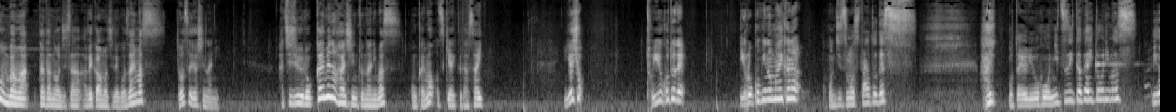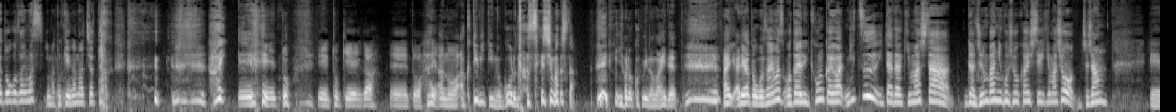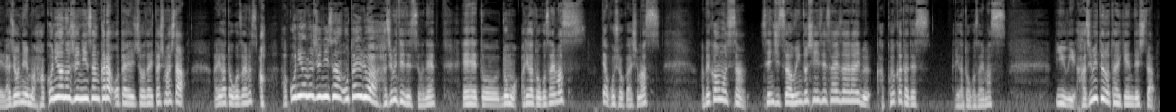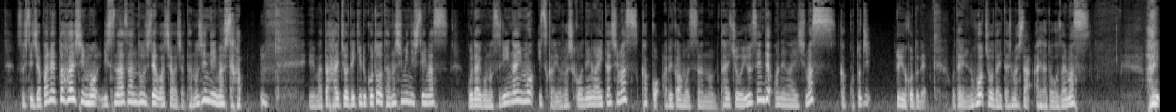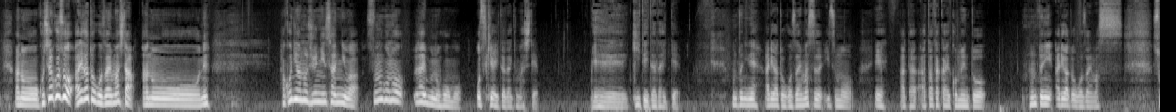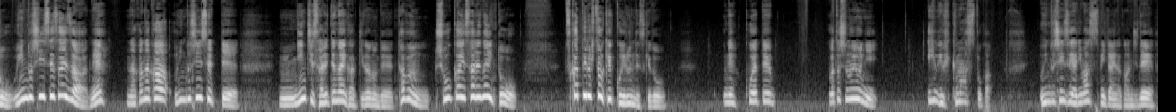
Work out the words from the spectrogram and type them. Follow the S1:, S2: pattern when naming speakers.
S1: こんばんは。ただのおじさん、安倍川持でございます。どうぞよしなに。86回目の配信となります。今回もお付き合いください。よいしょということで、喜びの前から本日もスタートです。はい。お便りの方2通いただいております。ありがとうございます。今時計が鳴っちゃった。はい。えー、っと、えー時計が、えーっと、はい、あの、アクティビティのゴール達成しました。喜びの舞で。はい、ありがとうございます。お便り、今回は2通いただきました。では、順番にご紹介していきましょう。じゃじゃん。えー、ラジオネーム、箱庭の住人さんからお便り頂戴いたしました。ありがとうございます。あ、箱庭の住人さん、お便りは初めてですよね。えーと、どうもありがとうございます。では、ご紹介します。安倍川持さん、先日はウィンドシンセサイザーライブ、かっこよかったです。ありがとうございます。イーウィ、初めての体験でした。そしてジャパネット配信もリスナーさん同士でわちゃわちゃ楽しんでいました。えまた拝聴できることを楽しみにしています。五代五の39もいつかよろしくお願いいたします。かっこ安倍川持さんの体調優先でお願いします。かっこ閉じ。ということで、お便りの方頂戴いたしました。ありがとうございます。はい。あのーこちらこそありがとうございました。あのーね、箱庭の住人さんには、その後のライブの方もお付き合いいただきまして、えー聞いていただいて、本当にね、ありがとうございます。いつも、えあた、温かいコメント、本当にありがとうございます。そう、ウィンドシンセサイザーね、なかなかウィンドシンセって、認知されてない楽器なので、多分、紹介されないと、使ってる人は結構いるんですけど、ね、こうやって、私のように、いい弾きますとか、ウィンドシンセやりますみたいな感じで、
